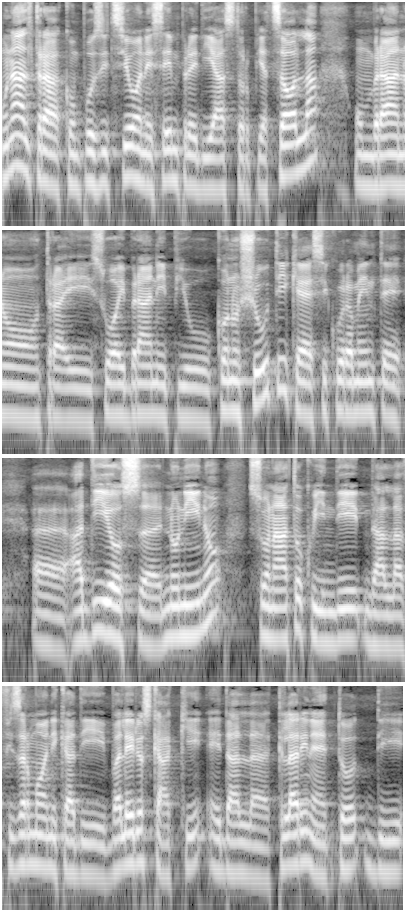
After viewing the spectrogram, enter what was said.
Un'altra composizione sempre di Astor Piazzolla, un brano tra i suoi brani più conosciuti che è sicuramente eh, Adios Nonino, suonato quindi dalla fisarmonica di Valerio Scacchi e dal clarinetto di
